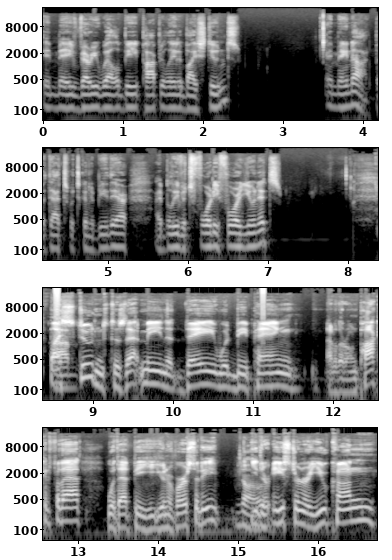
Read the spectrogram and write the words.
It may very well be populated by students. It may not, but that's what's going to be there. I believe it's 44 units. By Um, students, does that mean that they would be paying out of their own pocket for that? Would that be university, No. either Eastern or UConn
